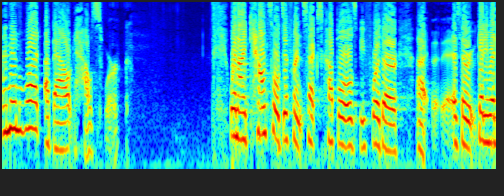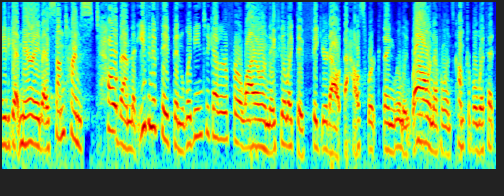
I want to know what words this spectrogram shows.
And then what about housework? When I counsel different sex couples before they're, uh, as they're getting ready to get married, I sometimes tell them that even if they've been living together for a while and they feel like they've figured out the housework thing really well and everyone's comfortable with it,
